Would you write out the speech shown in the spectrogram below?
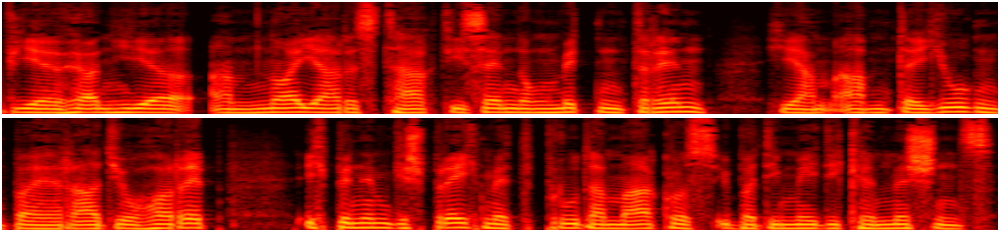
Wir hören hier am Neujahrestag die Sendung mittendrin, hier am Abend der Jugend bei Radio Horeb. Ich bin im Gespräch mit Bruder Markus über die Medical Missions.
